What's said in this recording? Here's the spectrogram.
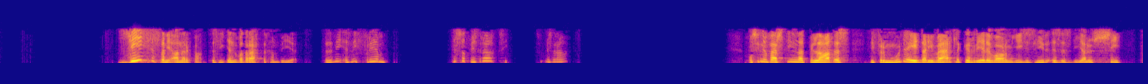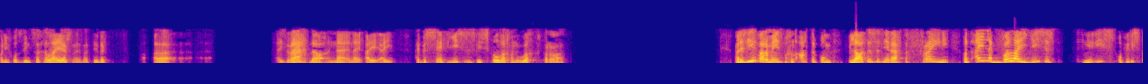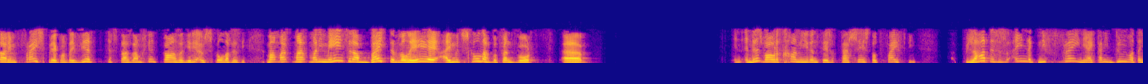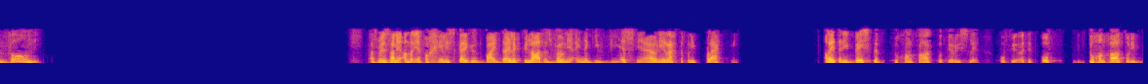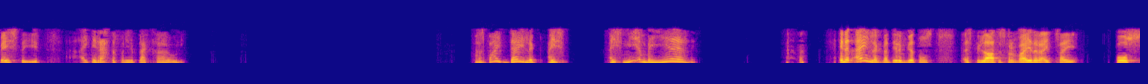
Jesus aan die ander kant is die een wat regtig in beheer. Is dit nie is nie vreemd? Dis wat mens raak sien. Dis wat mens raak. Ons sien in vers 10 dat Pilatus die vermoede het dat die werklike rede waarom Jesus hier is is die jaloesie van die godsdienstige leiers en hy is natuurlik uh hy's reg daarin, né? En hy hy hy hy besef Jesus is nie skuldig aan hoogsverraad Maar dis hier waar mense begin agterkom, Pilatus is nie regtig vry nie, want eintlik wil hy Jesus in hierdie op hierdie stadium vryspreek want hy weet daar's dan geen kans dat hierdie ou skuldig is nie. Maar maar maar maar die mense daar buite wil hê hy, hy moet skuldig bevind word. Uh En en dis waaroor dit gaan hier in vers, vers 6 tot 15. Pilatus is eintlik nie vry nie. Hy kan nie doen wat hy wil nie. As mens aan die ander evangelies kyk, is dit baie duidelik Pilatus wou nie eintlik hier wees nie. Hy hou nie regtig van die plek nie. Al het hy die beste toegang gehad tot Jerusalem of hy het of die toegang gehad tot die beste hier, hy het nie regtig van hierdie plek gehou nie. Maar dit is baie duidelik, hy's hy's nie in beheer nie. en uiteindelik natuurlik weet ons is Pilatus verwyder uit sy pos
